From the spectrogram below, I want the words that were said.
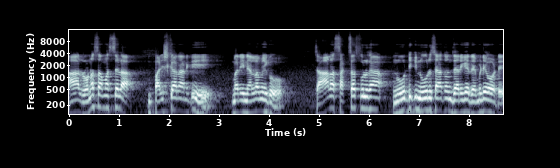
ఆ రుణ సమస్యల పరిష్కారానికి మరి నెల మీకు చాలా సక్సెస్ఫుల్గా నూటికి నూరు శాతం జరిగే రెమెడీ ఒకటి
